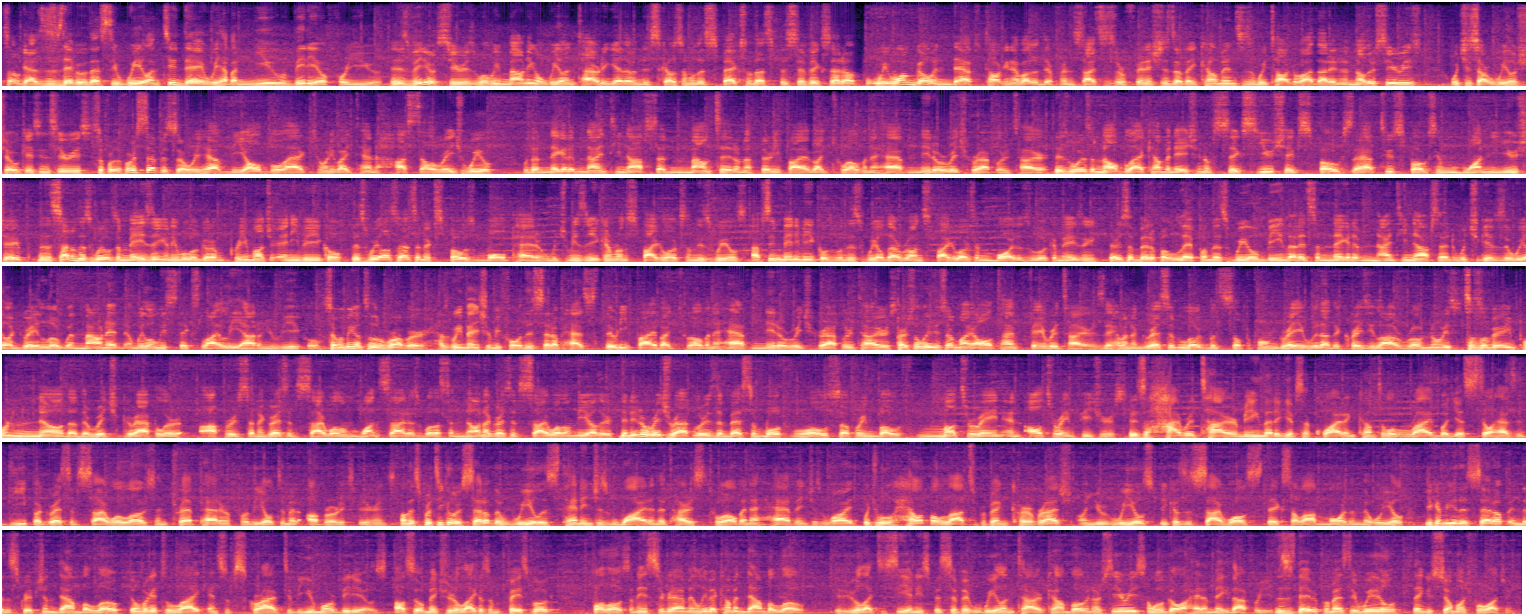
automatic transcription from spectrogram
What's up guys, this is David with SD Wheel and today we have a new video for you. In this video series we'll be mounting a wheel and tire together and discuss some of the specs of that specific setup. We won't go in depth talking about the different sizes or finishes that they come in since we talk about that in another series which is our wheel showcasing series. So for the first episode we have the all black 20 by 10 Hostile Rage wheel with a negative 19 offset mounted on a 35 by 12 and a half Nitto Ridge Grappler tire. This is an all black combination of six U-shaped spokes that have two spokes in one U-shape. The design of this wheel is amazing and it will look good on pretty much any vehicle. This wheel also has an exposed bolt pattern which means that you can run spike lugs on these wheels. I've seen many vehicles with this wheel that run spike lugs and boy does it look amazing. There's a bit of a lip on this wheel being that it's a negative 19 offset which gives the wheel a great look when mounted and will only stick slightly out on your vehicle. So moving on to the rubber, as we mentioned before, this setup has 35 by 12 and a half Nitto Ridge Grappler tires. Personally, these are my all-time favorite tires. They have an aggressive look but still perform great without the crazy loud road noise. It's also very important to know that the Ridge Grappler offers an aggressive sidewall on one side as well as a non-aggressive sidewall on the other. The Nitto Ridge Grappler is the best of both worlds, offering both mud terrain and all-terrain features. It is a hybrid tire, meaning that it gives a quiet and comfortable ride but yet still has the deep aggressive sidewall lugs and tread pattern for the ultimate off-road experience. On this particular particular setup, the wheel is 10 inches wide and the tire is 12 and a half inches wide, which will help a lot to prevent curb rash on your wheels because the sidewall sticks a lot more than the wheel. You can view this setup in the description down below. Don't forget to like and subscribe to view more videos. Also, make sure to like us on Facebook, follow us on Instagram, and leave a comment down below if you would like to see any specific wheel and tire combo in our series, and we'll go ahead and make that for you. This is David from SD Wheel. Thank you so much for watching.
